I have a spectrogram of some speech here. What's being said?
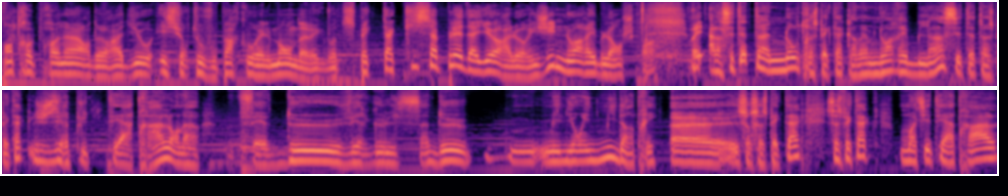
entrepreneur de radio et surtout vous parcourez le monde avec votre spectacle qui s'appelait d'ailleurs à l'origine Noir et Blanc, je crois. Oui, alors c'était un autre spectacle quand même. Noir et Blanc, c'était un spectacle, je dirais plus théâtral. On a fait 2,2 millions et demi d'entrées euh, sur ce spectacle. Ce spectacle, moitié théâtral,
